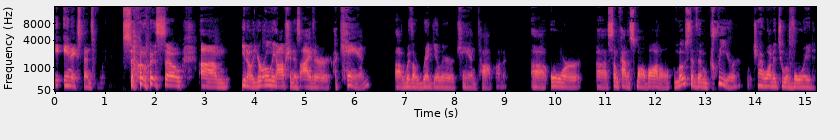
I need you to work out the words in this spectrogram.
inexpensively. So, so um, you know, your only option is either a can uh, with a regular can top on it, uh, or uh, some kind of small bottle. Most of them clear, which I wanted to avoid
